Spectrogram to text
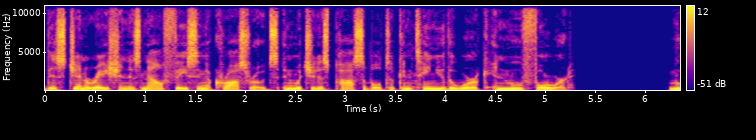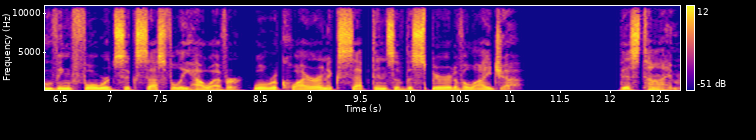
This generation is now facing a crossroads in which it is possible to continue the work and move forward. Moving forward successfully, however, will require an acceptance of the spirit of Elijah. This time,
